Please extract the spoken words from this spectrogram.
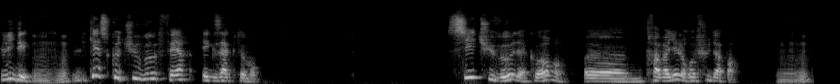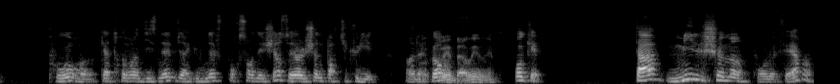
l'idée? Mhm. Qu'est-ce que tu veux faire exactement? Si tu veux, d'accord, euh, travailler le refus d'appât Mhm. pour euh, 99,9% des chiens, c'est-à-dire les chiens de particulier, hein, d'accord Oui, bah oui, oui. Ok. Tu as 1000 chemins pour le faire,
